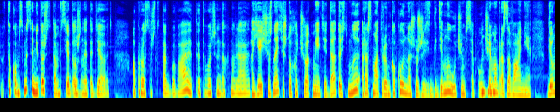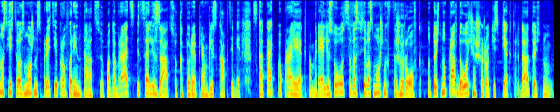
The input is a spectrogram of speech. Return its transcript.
в таком смысле не то, что там все должны это делать, appeared а просто, что так бывает, это очень вдохновляет. А я еще, знаете, что хочу отметить, да, то есть мы рассматриваем какую нашу жизнь, где мы учимся, получаем угу. образование, где у нас есть возможность пройти профориентацию, подобрать специализацию, которая прям близка к тебе, скакать по проектам, реализовываться во всевозможных стажировках. Ну, то есть, ну, правда, очень широкий спектр, да, то есть, ну,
